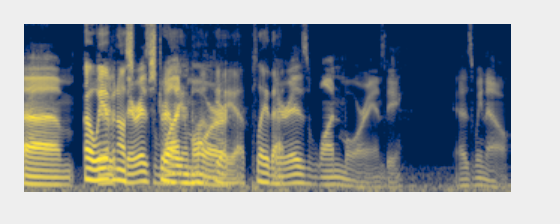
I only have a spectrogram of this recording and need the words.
Um, Oh, we there- have an There is Australian one one. more. Yeah, yeah, play that. There is one more, Andy, as we know.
